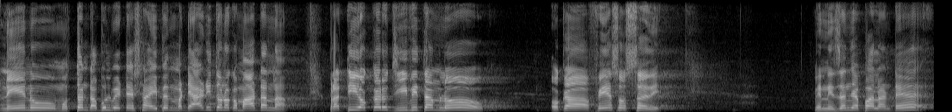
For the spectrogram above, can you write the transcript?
నేను మొత్తం డబ్బులు పెట్టేసిన అయిపోయింది. మా డాడీతో ఒక మాట అన్న. ప్రతి ఒక్కరు జీవితంలో ఒక ఫేస్ వస్తుంది. నేను నిజం చెప్పాలంటే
